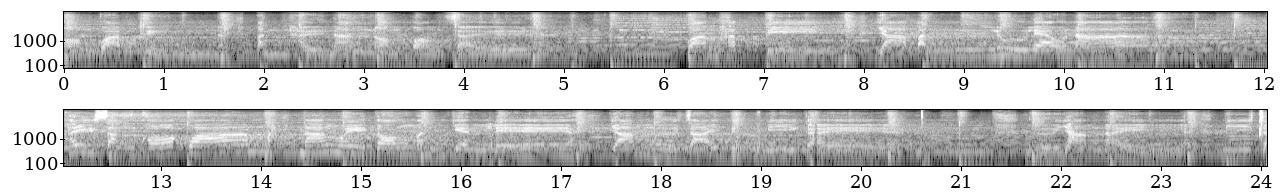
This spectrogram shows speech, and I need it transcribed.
ห้องความถึงปันเฮนางน้องปองใจความฮักปีอย่าปันรู้แล้วนาให้สั่งขอความนางไว้ต้องมันเกนเลย ยามมือใจตึกมีไกลมือยามใน มีใจ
